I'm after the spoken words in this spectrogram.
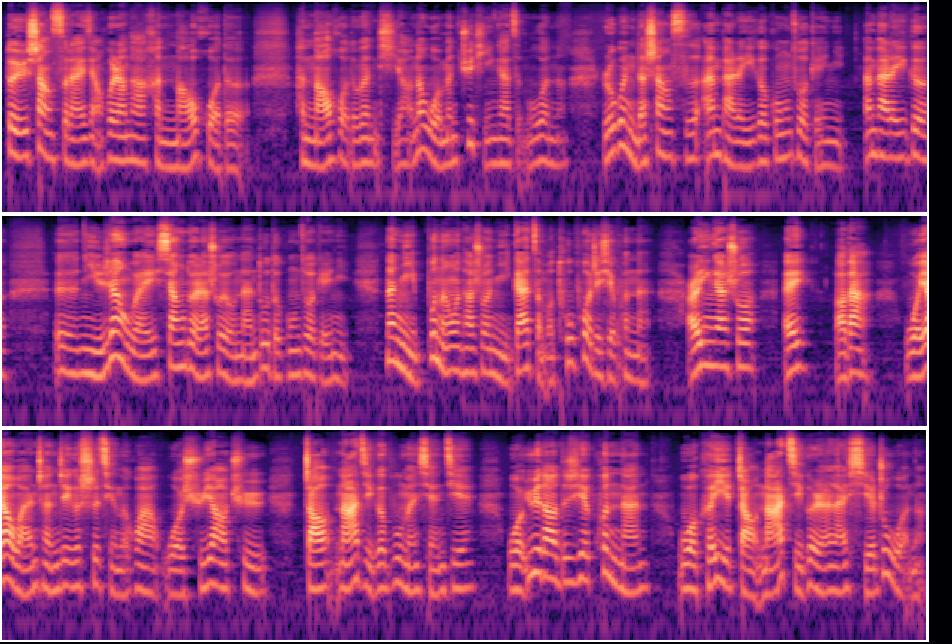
对于上司来讲，会让他很恼火的、很恼火的问题啊。那我们具体应该怎么问呢？如果你的上司安排了一个工作给你，安排了一个，呃，你认为相对来说有难度的工作给你，那你不能问他说你该怎么突破这些困难，而应该说，哎，老大，我要完成这个事情的话，我需要去找哪几个部门衔接？我遇到的这些困难，我可以找哪几个人来协助我呢？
